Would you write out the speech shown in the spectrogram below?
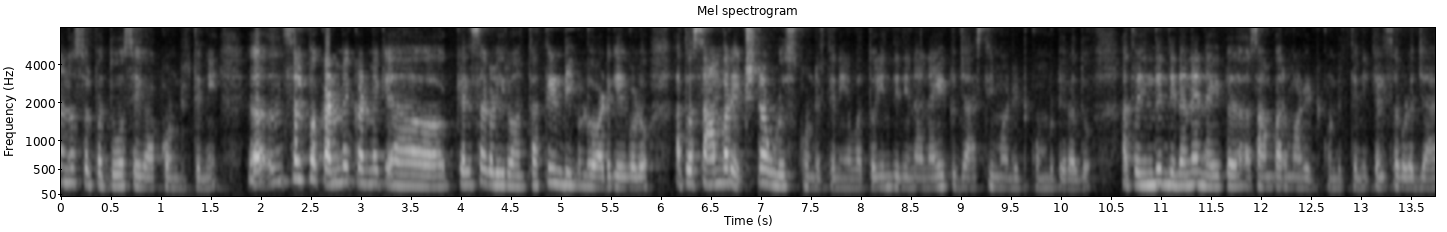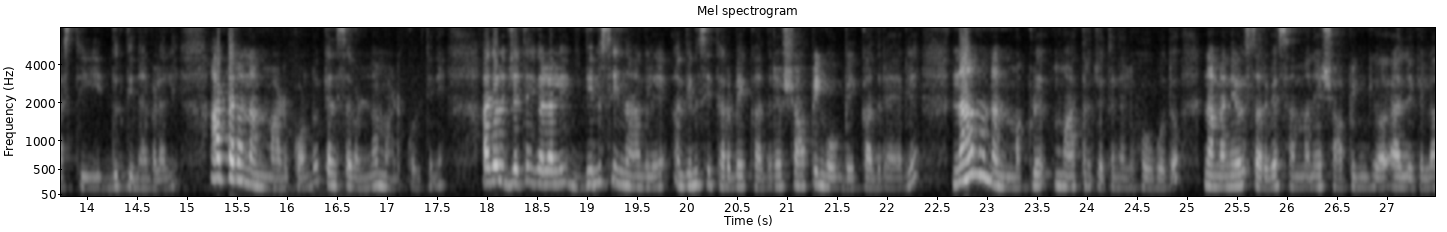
ನಾನು ಸ್ವಲ್ಪ ದೋಸೆಗೆ ಹಾಕ್ಕೊಂಡಿರ್ತೀನಿ ಸ್ವಲ್ಪ ಕಡಿಮೆ ಕಡಿಮೆ ಕೆಲಸಗಳಿರುವಂಥ ತಿಂಡಿಗಳು, ಅಡುಗೆಗಳು, ಅಥವಾ ಸಾಂಬಾರು ಎಕ್ಸ್ಟ್ರಾ ಉಳಿಸ್ಕೊಂಡಿರ್ತೀನಿ ಅವತ್ತು ಹಿಂದಿನ ದಿನ ನೈಟ್ ಜಾಸ್ತಿ ಮಾಡಿಟ್ಕೊಂಡ್ಬಿಟ್ಟಿರೋದು, ಅಥವಾ ಹಿಂದಿನ ದಿನವೇ ನೈಟ್ ಸಾಂಬಾರು ಮಾಡಿಟ್ಕೊಂಡಿರ್ತೀನಿ ಕೆಲಸಗಳು ಜಾಸ್ತಿ ಇದ್ದ ದಿನಗಳಲ್ಲಿ. ಆ ಥರ ನಾನು ಮಾಡಿಕೊಂಡು ಕೆಲಸಗಳನ್ನ ಮಾಡ್ಕೊಳ್ತೀನಿ. ಅದರ ಜೊತೆಗಳಲ್ಲಿ ದಿನಸಿನಾಗಲಿ, ದಿನಸಿ ತರಬೇಕಾದ್ರೆ ಶಾಪಿಂಗ್ ಹೋಗಬೇಕಾದ್ರೆ ಆಗಲಿ ನಾನು ನನ್ನ ಮಕ್ಕಳು ಮಾತ್ರ ಜೊತೆನಲ್ಲಿ ಹೋಗೋದು. ನಮ್ಮ ಮನೆಯವರು ಸರ್ವೇ ಸಾಮಾನ್ಯ ಶಾಪಿಂಗ್ ಅಲ್ಲಿಗೆಲ್ಲ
